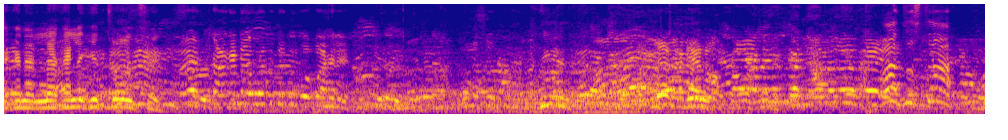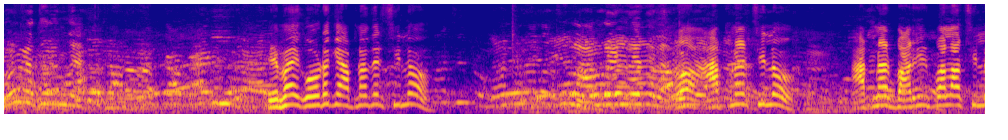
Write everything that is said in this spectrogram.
এখানে লেখালেখি চলছে। এ ভাই, গরুটা কি আপনাদের ছিল? আপনার ছিল? আপনার বাড়ির পালা ছিল?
